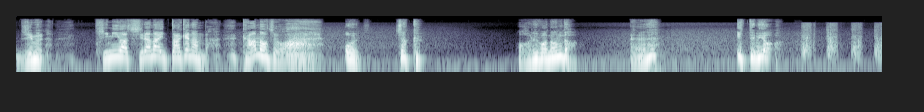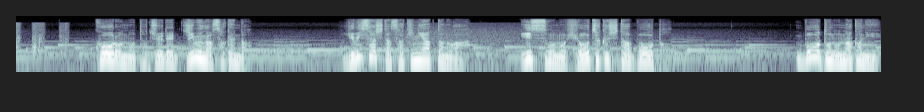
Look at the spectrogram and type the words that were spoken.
ジム君は知らないだけなんだ。彼女は。おいジャック。あれは何だ？え？行ってみよう。口論の途中でジムが叫んだ。指さした先にあったのは一艘の漂着したボート。ボートの中に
